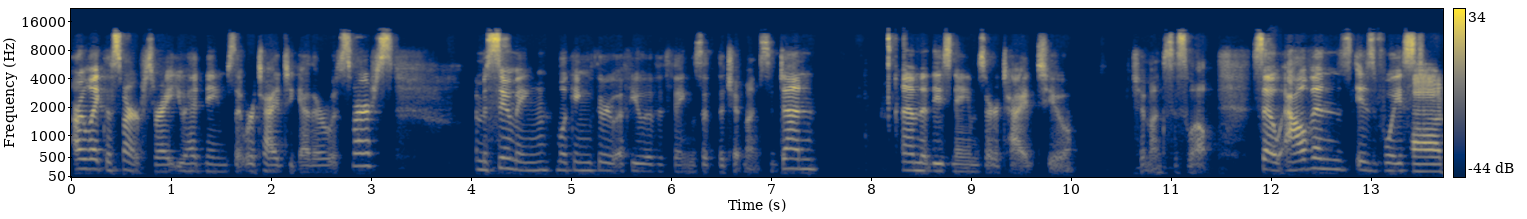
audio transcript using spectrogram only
are like the Smurfs, right? You had names that were tied together with Smurfs. I'm assuming, looking through a few of the things that the chipmunks have done, um, that these names are tied to chipmunks as well. So Alvin's is voiced. Uh,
